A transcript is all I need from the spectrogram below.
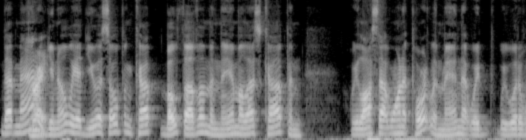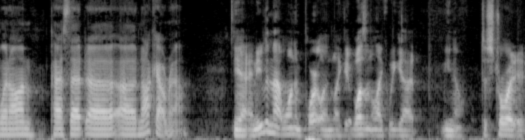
that mattered. Right. You know, we had U.S. Open Cup, both of them, and the MLS Cup, and we lost that one at Portland. Man, that we we would have went on past that uh, uh, knockout round. Yeah, and even that one in Portland, like it wasn't like we got you know destroyed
